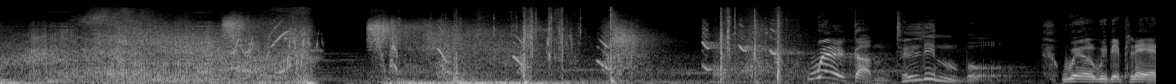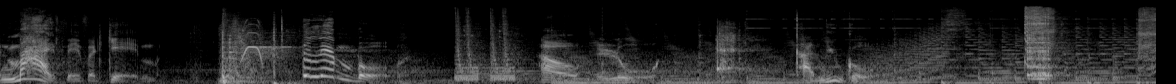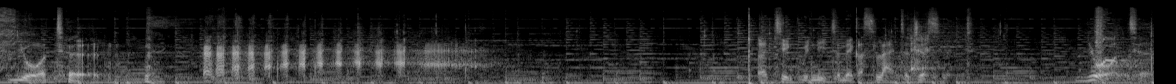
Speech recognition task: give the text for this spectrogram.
Welcome to Limbo, Will we be playing my favorite game, the Limbo. How low can you go? Your turn. I think we need to make a slight adjustment. Your turn.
